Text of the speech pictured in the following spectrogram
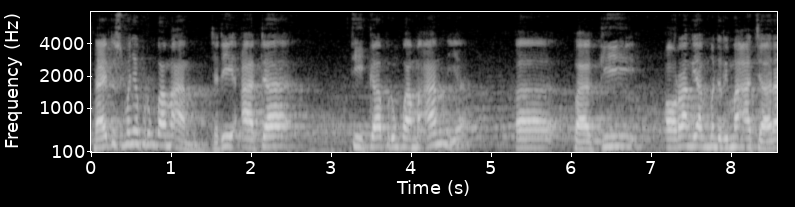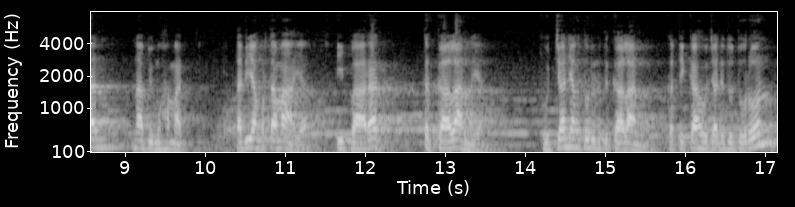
Nah itu semuanya perumpamaan. Jadi ada tiga perumpamaan ya uh, bagi orang yang menerima ajaran Nabi Muhammad. Tadi yang pertama ya ibarat tegalan ya. Hujan yang turun di tegalan. Ketika hujan itu turun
